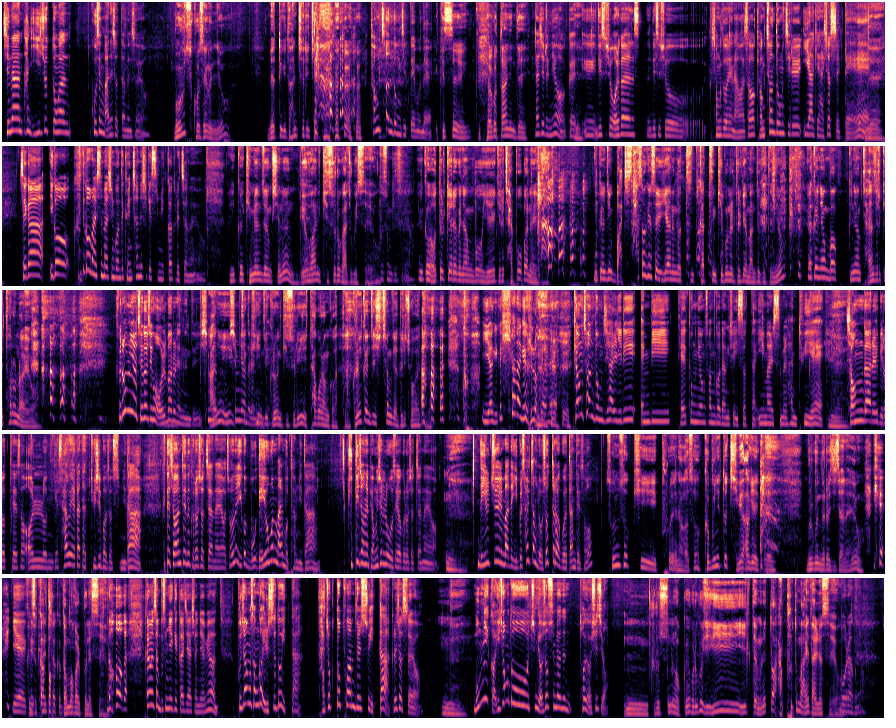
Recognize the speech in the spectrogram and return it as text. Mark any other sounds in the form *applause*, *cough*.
지난 한 2주 동안 고생 많으셨다면서요. 뭐 고생은요. 메뚜기도 한철이죠. *laughs* 경천 동지 때문에. 글쎄 그 별것도 아닌데 사실은요. 그러니까 네. 이 뉴스쇼 월간 뉴스쇼 정도원에 나와서 경천 동지를 이야기하셨을 때 네. 제가 이거 큰 거 말씀하신 건데 괜찮으시겠습니까? 그랬잖아요. 그러니까 김현정 씨는 묘한 기술을 가지고 있어요. 무슨 기술이요? 그러니까 어떨 게래 그냥 뭐 얘기를 잘 뽑아내요. *laughs* 그러니까 지금 마치 사석에서 얘기하는 것 같은, 같은 기분을 들게 만들거든요. *laughs* 그러니까 그냥 막 그냥 자연스럽게 털어놔요. *laughs* 그럼요. 제가 지금 얼마를 했는데 10년, 아니 10년을 특히 했는데 이제 그런 기술이 탁월한 것 같아요. 그러니까 이제 시청자들이 좋아하죠. *laughs* 이야기가 희한하게 흘러가네요. *laughs* 경천 동지 할 일이 MB 대통령 선거 당시에 있었다. 이 말씀을 한 뒤에 예. 정가를 비롯해서 언론계 사회가 다 뒤집어졌습니다. 그때 저한테는 그러셨잖아요. 저는 이거 뭐 내용은 말 못합니다. 죽기 전에 병실로 오세요 그러셨잖아요. 네. 근데 일주일 만에 입을 살짝 여셨더라고요. 딴 데서. 손석희 프로에 나가서 그분이 또 집요하게 이렇게 *laughs* 물고 늘어지잖아요. 예, 예. 그- 그래서 그렇죠, 깜빡 그분이. 넘어갈 뻔했어요. 넘어가. 그러면서 무슨 얘기까지 하셨냐면 부정선거일 수도 있다. 가족도 포함될 수 있다. 그러셨어요. 네. 뭡니까? 이 정도쯤 여셨으면은 더 여시죠. 음, 그럴 수는 없고요. 그리고 이 일 때문에 또 악플도 많이 달렸어요. 뭐라고요?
